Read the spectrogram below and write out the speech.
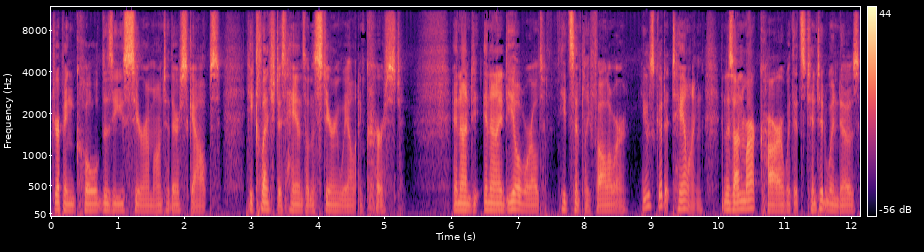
dripping cold disease serum onto their scalps. He clenched his hands on the steering wheel and cursed. In, an ideal world, he'd simply follow her. He was good at tailing, and his unmarked car, with its tinted windows,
